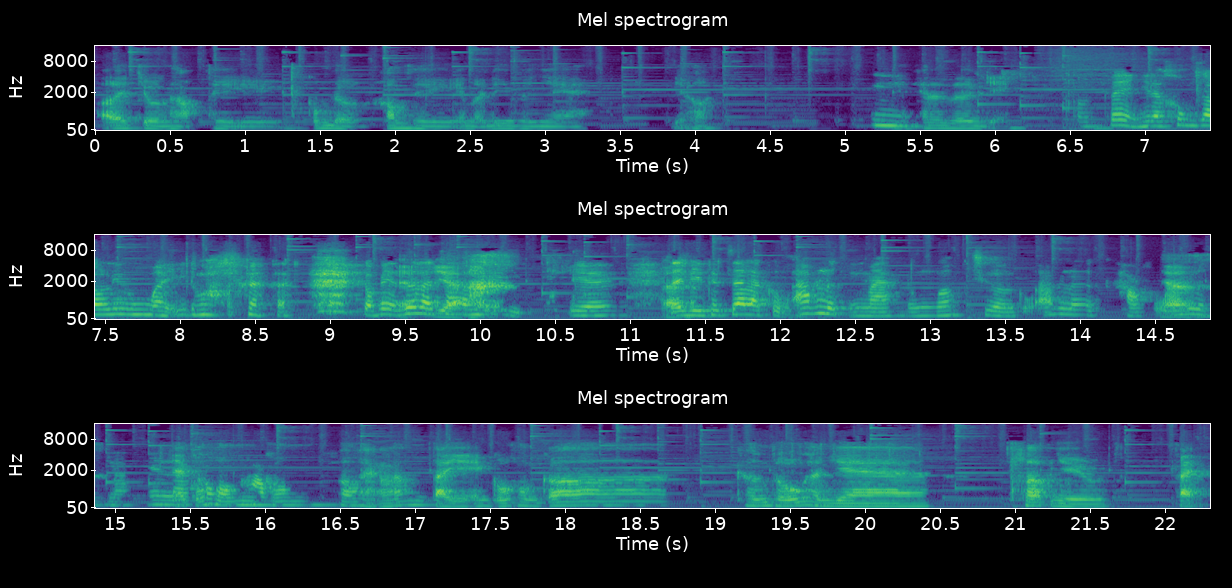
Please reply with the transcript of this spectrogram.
ở đây trường học thì cũng được không thì em lại đi về nhà. Vậy thôi. Ừ. khá là đơn giản có vẻ như là không giao lưu mấy đúng không có vẻ rất là yeah. chỉ yeah. tại vì thực ra là cũng áp lực mà đúng không trường cũng áp lực học cũng Yeah. áp lực mà nên là em cũng không, không học không không hẳn lắm tại vì em cũng không có hứng thú tham gia club nhiều tại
